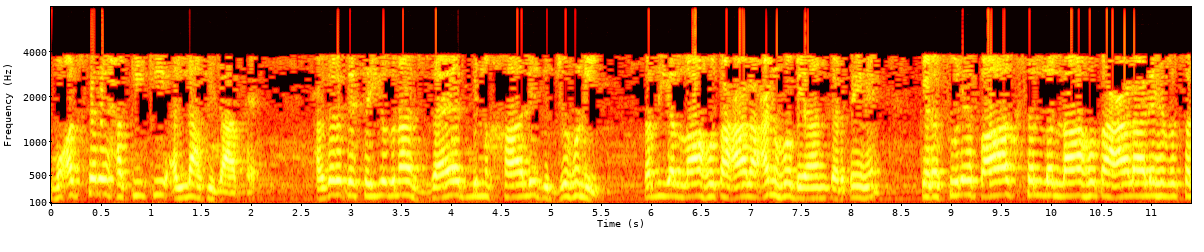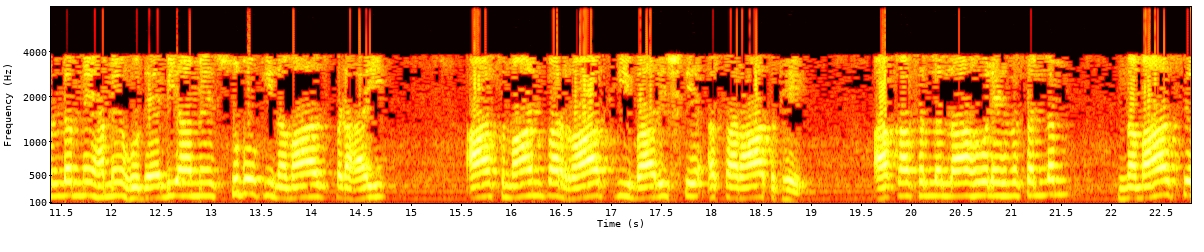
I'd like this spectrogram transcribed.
مؤثر حقیقی اللہ کی ذات ہے۔ حضرت سیدنا زید بن خالد جوہنی رضی اللہ تعالی عنہ بیان کرتے ہیں کہ رسول پاک صلی اللہ تعالی علیہ وسلم نے ہمیں ہدیبیہ میں صبح کی نماز پڑھائی۔ آسمان پر رات کی بارش کے اثرات تھے۔ آقا صلی اللہ علیہ وسلم نماز سے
